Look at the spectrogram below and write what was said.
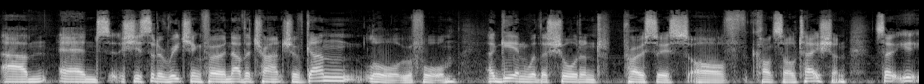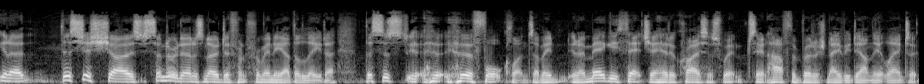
Um, and she's sort of reaching for another tranche of gun law reform, again with a shortened process of consultation. So, you, you know, this just shows Jacinda Ardern is no different from any other leader. This is her, her, Falklands. I mean, you know, Maggie Thatcher had a crisis, went, sent half the British Navy down the Atlantic.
